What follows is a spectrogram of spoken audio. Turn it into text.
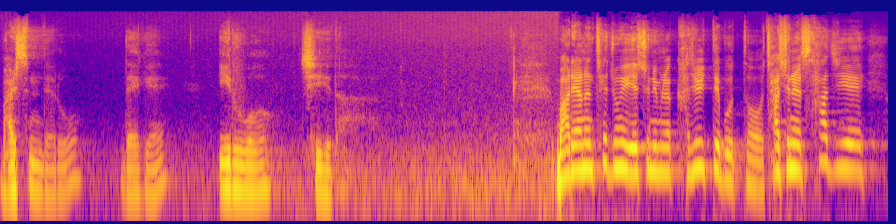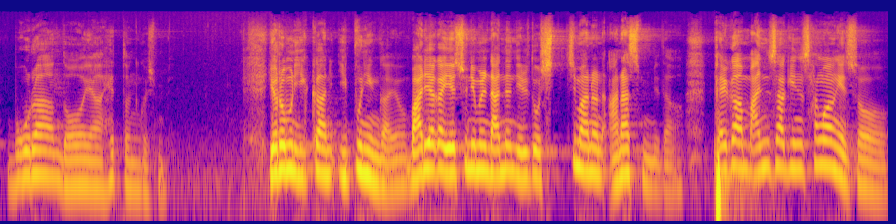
말씀대로 내게 이루어지이다. 마리아는 태중에 예수님을 가질 때부터 자신을 사지에 몰아 넣어야 했던 것입니다. 여러분 이뿐인가요? 마리아가 예수님을 낳는 일도 쉽지만은 않았습니다. 배가 만삭인 상황에서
